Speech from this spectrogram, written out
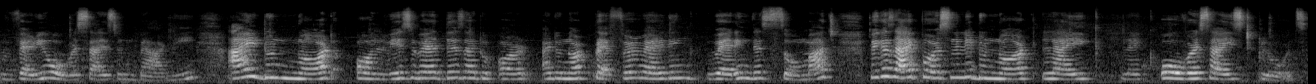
very oversized and baggy. I do not always wear this. I do or i do not prefer wearing wearing this so much because i personally do not like like oversized clothes.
